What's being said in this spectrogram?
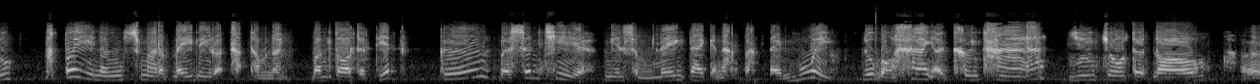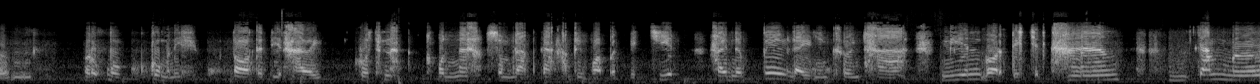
នោះផ្ទុយនឹងស្មារតីនៃរដ្ឋធម្មនុញ្ញបន្តទៅទៀតគឺបើសិនជាមានសម្លេងតែគណៈបកតែមួយនោះបង្ហាញឲ្យឃើញថាយើងចូលទៅដល់របបកុម្មុយនីសតទៅទៀតហើយគ្រោះថ្នាក់ធ្ងន់ណាស់សម្រាប់ការអភិវឌ្ឍប្រទេសជាតិហើយនៅពេល ដែលយើងឃើញថា មានបរទេសជិតខាងចាំមើល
